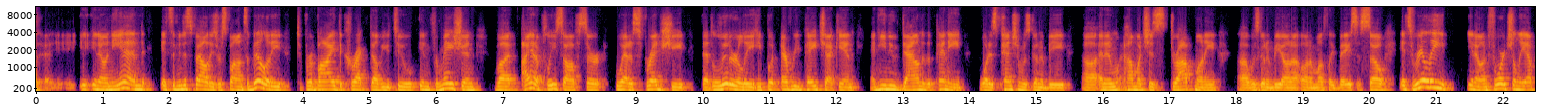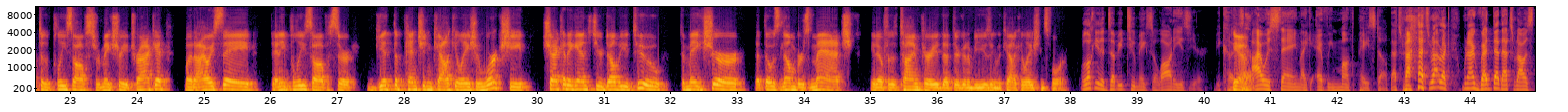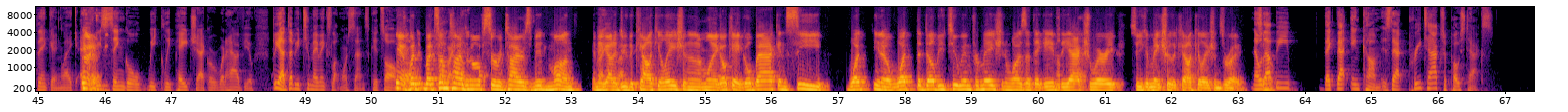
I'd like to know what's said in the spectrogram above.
you know, in the end, it's the municipality's responsibility to provide the correct W 2 information. But I had a police officer who had a spreadsheet that literally he put every paycheck in and he knew down to the penny what his pension was going to be uh, and then how much his drop money uh, was going to be on a, on a monthly basis. So it's really, you know, unfortunately up to the police officer to make sure you track it. But I always say to any police officer, get the pension calculation worksheet, check it against your W 2 to make sure that those numbers match, you know, for the time period that they're going to be using the calculations for. Well, luckily the W two makes it a lot easier because yeah. I was saying like every month pay stub. That's what I, that's what I, like when I read that. That's what I was thinking like every right. single weekly paycheck or what have you. But yeah, W two may makes a lot more sense. It's all yeah, but but sometimes right an officer retires mid month and they got to do the calculation, and I'm like, okay, go back and see what you know what the W two information was that they gave the uh-huh. actuary, so you can make sure the calculation's right. Now, so. that be like that income? Is that pre tax or post tax?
